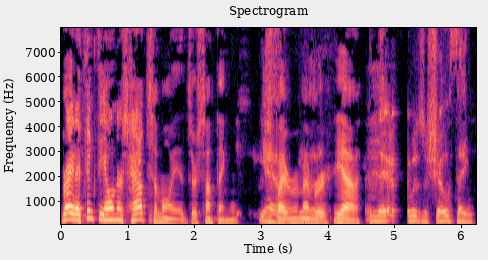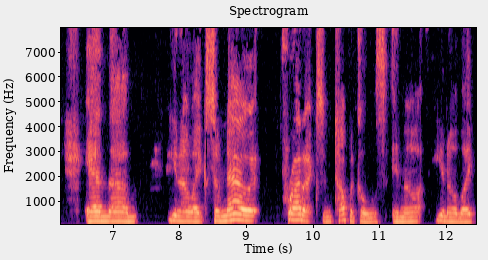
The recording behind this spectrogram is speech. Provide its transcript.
right. I think the owners had Samoyeds or something, Yeah, if I remember. Yeah. and there it was a show thing and um you know like so now products and topicals you know you know like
